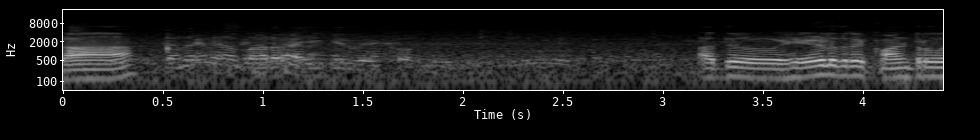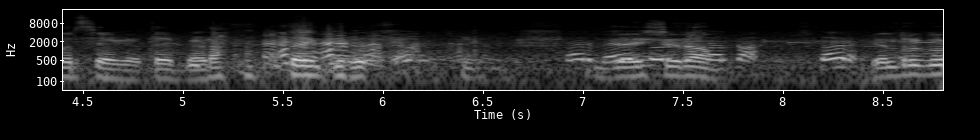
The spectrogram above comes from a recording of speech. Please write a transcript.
ಹಾ ಅದು ಹೇಳಿದ್ರೆ ಕಾಂಟ್ರವರ್ಸಿ ಆಗತ್ತೆ ಬೇಡ ಥ್ಯಾಂಕ್ ಯು ಜೈ ಶ್ರೀರಾಮ್ ಎಲ್ರಿಗೂ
